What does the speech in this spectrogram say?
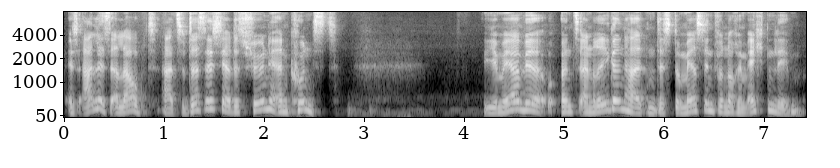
ist alles erlaubt. Also das ist ja das Schöne an Kunst. Je mehr wir uns an Regeln halten, desto mehr sind wir noch im echten Leben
